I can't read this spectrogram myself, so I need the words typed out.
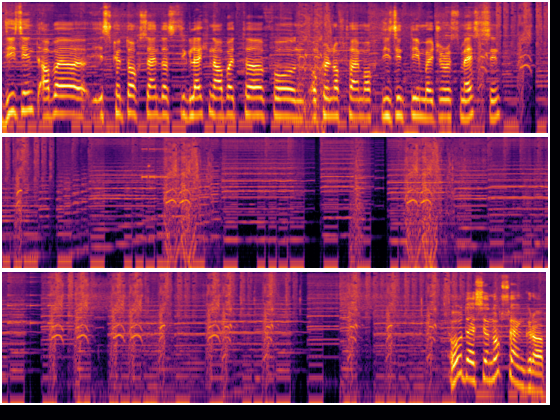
die sind, aber es könnte auch sein, dass die gleichen Arbeiter von Ocarina of Time auch die sind, die Majora's Mask sind. Oh, da ist ja noch so ein Grab.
